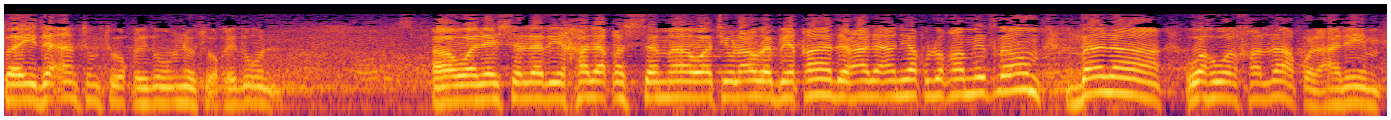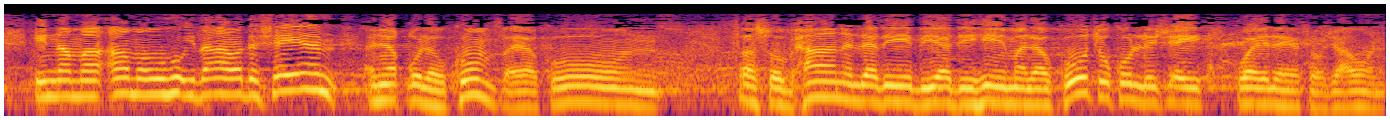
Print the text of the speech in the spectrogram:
فإذا أنتم توقدون توقدون. أوليس الذي خلق السماوات والأرض بقادر على أن يخلق مثلهم؟ بلى وهو الخلاق العليم. إنما أمره إذا أراد شيئا أن يقول كن فيكون. فسبحان الذي بيده ملكوت كل شيء وإليه ترجعون.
